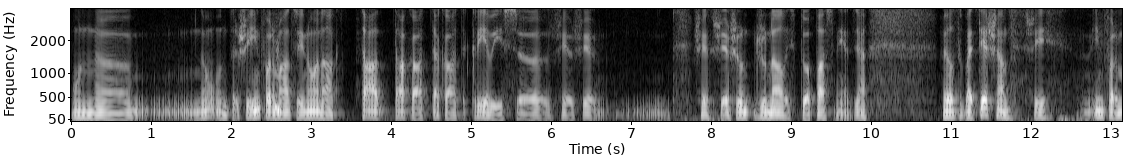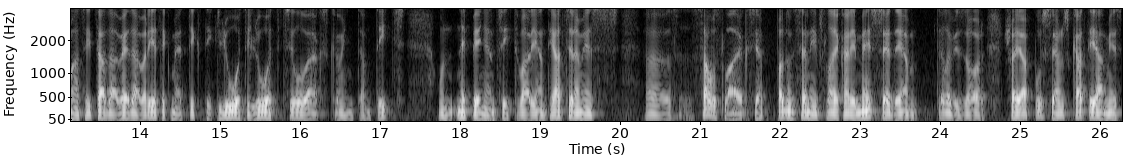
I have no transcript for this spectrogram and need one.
un, uh, nu, un šī informācija nonāk tā, tā kā, tā kā Krievijas uh, šie, šie, šie, šie žurnālisti to pasniedz. Ja? Vēl, vai tiešām šī informācija tādā veidā var ietekmēt tik, tik ļoti, ļoti cilvēkus, ka viņi tam tic un nepieņem citu variantu. Ja atceramies uh, savus laikus, ja padomju senības laikā arī mēs sēdējām televizoru šajā pusē un skatījāmies,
